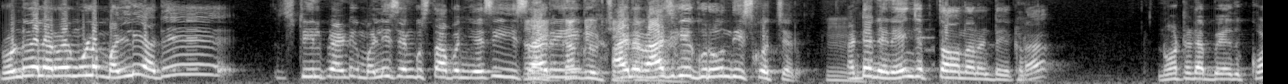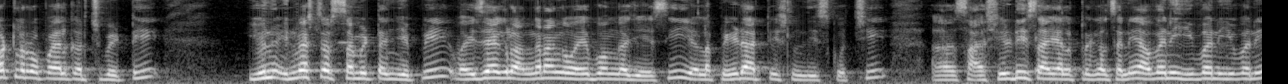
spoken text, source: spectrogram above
రెండు వేల ఇరవై మూడులో మళ్ళీ అదే స్టీల్ ప్లాంట్కి మళ్ళీ శంకుస్థాపన చేసి ఈసారి. ఆయన రాజకీయ గురువుని తీసుకొచ్చారు. అంటే నేనేం చెప్తా ఉన్నానంటే ఇక్కడ నూట డెబ్బై ఐదు కోట్ల రూపాయలు ఖర్చు పెట్టి యూని ఇన్వెస్టర్స్ సమిట్ అని చెప్పి వైజాగ్లో అంగరంగ వైభవంగా చేసి వీళ్ళ పెయిడ్ ఆర్టిస్టులను తీసుకొచ్చి షిర్డీ సాయి ఎలక్ట్రికల్స్ అని అవని ఇవని ఇవని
